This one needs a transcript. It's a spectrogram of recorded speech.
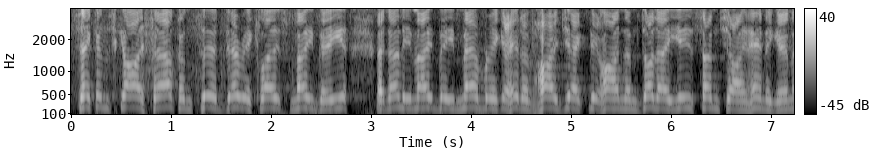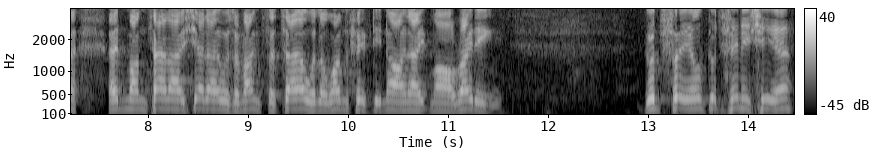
Second, Sky Falcon. Third, very close, maybe. And only maybe Maverick ahead of Hijack behind them. .au, Sunshine Hennigan. And Montana Shadow was amongst the tail with a 159 8 mile rating. Good field, good finish here.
